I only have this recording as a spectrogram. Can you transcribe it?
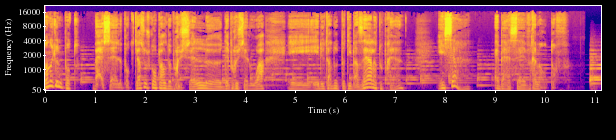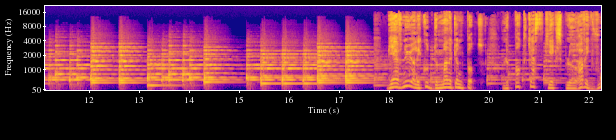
Mannequin Pot. Ben, c'est le podcast où on parle de Bruxelles, euh, des Bruxellois et, de tas d'autres petits bazars là tout près. Hein. Et ça, hein, eh ben, c'est vraiment tough. Bienvenue à l'écoute de Mannequin Pot, le podcast qui explore avec vous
